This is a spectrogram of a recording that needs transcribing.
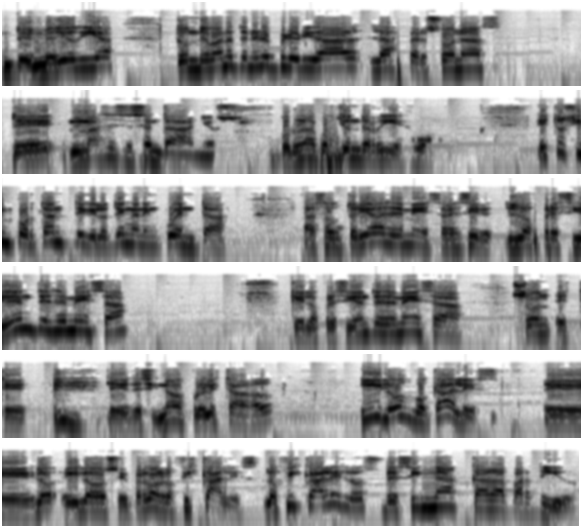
del mediodía, donde van a tener prioridad las personas de más de 60 años, por una cuestión de riesgo. Esto es importante que lo tengan en cuenta las autoridades de mesa, es decir, los presidentes de mesa, que los presidentes de mesa son este, eh, designados por el Estado, y los vocales, eh, y los, eh, perdón, los fiscales. Los fiscales los designa cada partido.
